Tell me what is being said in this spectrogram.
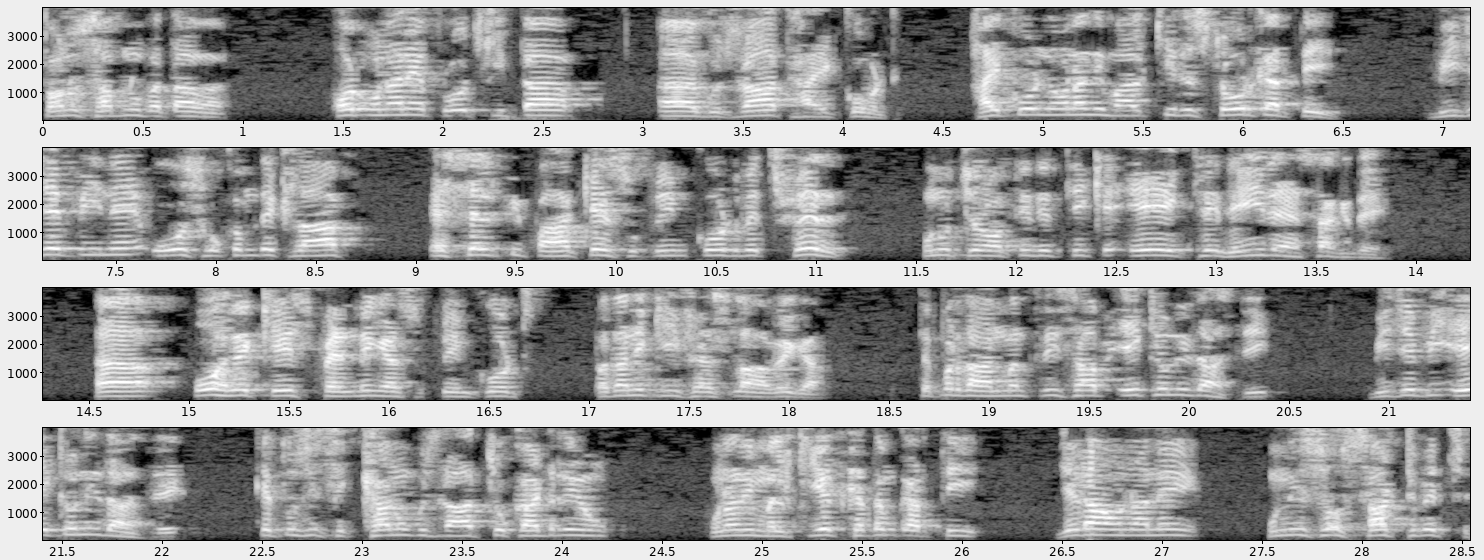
ਤੁਹਾਨੂੰ ਸਭ ਨੂੰ ਪਤਾ ਵਾ। ਔਰ ਉਹਨਾਂ ਨੇ ਅਪਰੋਚ ਕੀਤਾ Gujarat high court. High court ਨੇ ਉਹਨਾਂ ਦੀ ਮਾਲਕੀ ਰਿਸਟੋਰ ਕਰਤੀ। ਬੀਜੇਪੀ ਨੇ ਉਸ ਹੁਕਮ ਦੇ ਖਿਲਾਫ ਐਸਐਲਪੀ ਪਾ ਕੇ ਸੁਪਰੀਮ ਕੋਰਟ ਵਿੱਚ ਫਿਰ ਉਹਨੂੰ ਚੁਣੌਤੀ ਦਿੱਤੀ ਕਿ ਇਹ ਇੱਥੇ ਨਹੀਂ ਰਹਿ ਸਕਦੇ। ਉਹ ਹਲੇ ਕੇਸ ਪੈਂਡਿੰਗ ਹੈ ਸੁਪਰੀਮ ਕੋਰਟ ਪਤਾ ਨਹੀਂ ਕੀ ਫੈਸਲਾ ਆਵੇਗਾ। ਤੇ ਪ੍ਰਧਾਨ ਮੰਤਰੀ ਸਾਹਿਬ ਇਹ ਕਿਉਂ ਨਹੀਂ ਦੱਸਦੀ? ਬੀਜੇਪੀ ਇਹ ਕਿਉਂ ਨਹੀਂ ਦੱਸਦੇ ਕਿ ਤੁਸੀਂ ਸਿੱਖਾਂ ਨੂੰ ਗੁਜਰਾਤ ਚੋਂ ਕੱਢ ਰਹੇ ਹੋ? ਉਹਨਾਂ ਦੀ ਮਲਕੀਅਤ ਖਤਮ ਕਰਤੀ, ਜਿਹੜਾ ਉਹਨਾਂ ਨੇ 1960 ਵਿੱਚ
